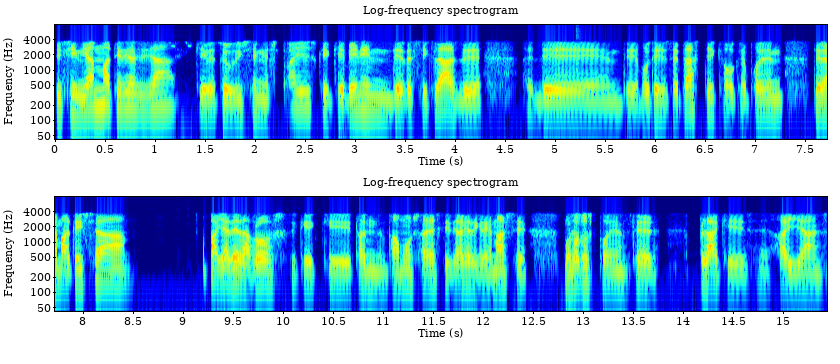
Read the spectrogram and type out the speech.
I si n'hi ha materials ja que redueixen espais, que, que venen de reciclats de, de, de botelles de plàstic o que poden de la mateixa palla de l'arròs que, que tan famosa és que ha de cremar-se, nosaltres podem fer plaques aïllants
